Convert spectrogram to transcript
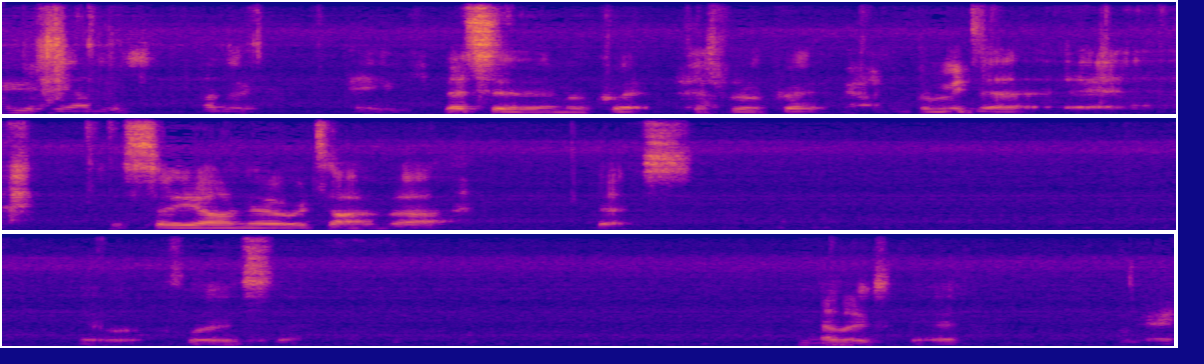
Here's the others, other page. let's show them real quick, just real quick. Let me uh, just so y'all know what we're talking about. This. Yeah, look close. That looks good. Okay.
